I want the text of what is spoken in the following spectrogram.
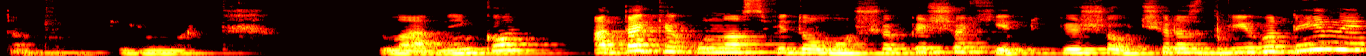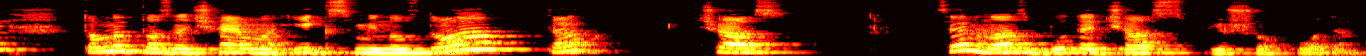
Так, юмор. Ладненько. А так як у нас відомо, що пішохід пішов через 2 години, то ми позначаємо х-2, так, час. Це в нас буде час пішохода.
